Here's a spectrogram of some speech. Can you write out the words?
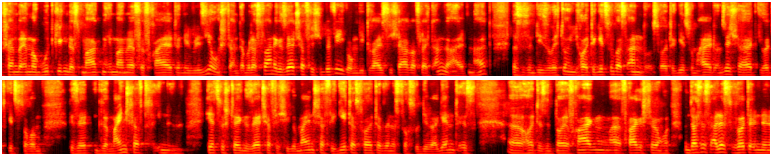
scheinbar immer gut ging, dass Marken immer mehr für Freiheit und Individualisierung stand. Aber das war eine gesellschaftliche Bewegung, die 30 Jahre vielleicht angehalten hat. Das ist in diese Richtung. Heute geht es um was anderes. Heute geht es um Halt und Sicherheit. Heute geht es darum, Gemeinschaft herzustellen, gesellschaftliche Gemeinschaft. Wie geht das heute, wenn es doch so divergent ist? Äh, heute sind neue Fragen, äh, Fragestellungen. Und das ist alles heute in den,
